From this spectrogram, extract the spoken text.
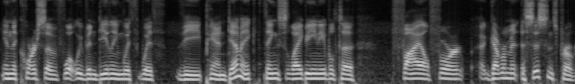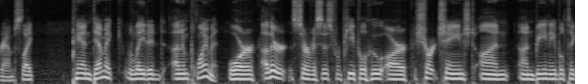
in the course of what we've been dealing with with the pandemic things like being able to file for uh, government assistance programs like pandemic related unemployment or other services for people who are shortchanged on on being able to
